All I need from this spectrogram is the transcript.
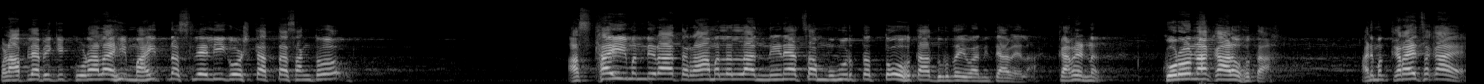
पण आपल्यापैकी कोणालाही माहीत नसलेली गोष्ट आता सांगतो. अस्थायी मंदिरात रामलल्ला नेण्याचा मुहूर्त तो होता दुर्दैवाने त्यावेळेला. कारण कोरोना काळ होता. आणि मग करायचं काय?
